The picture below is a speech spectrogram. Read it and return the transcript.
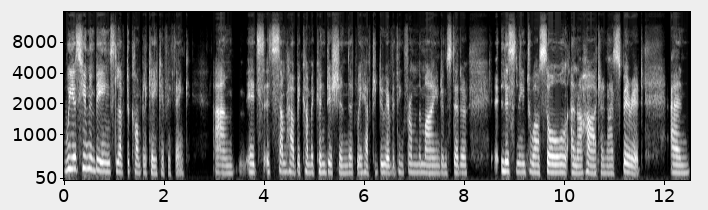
we as human beings love to complicate everything. Um, it's it's somehow become a condition that we have to do everything from the mind instead of listening to our soul and our heart and our spirit. And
